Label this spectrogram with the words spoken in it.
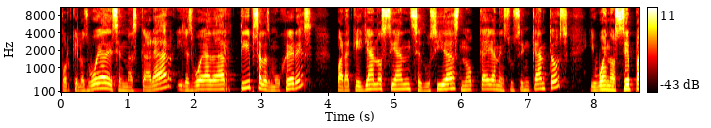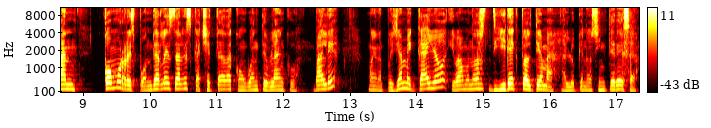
porque los voy a desenmascarar y les voy a dar tips a las mujeres para que ya no sean seducidas, no caigan en sus encantos y bueno, sepan cómo responderles, darles cachetada con guante blanco, ¿vale? Bueno, pues ya me callo y vámonos directo al tema, a lo que nos interesa.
